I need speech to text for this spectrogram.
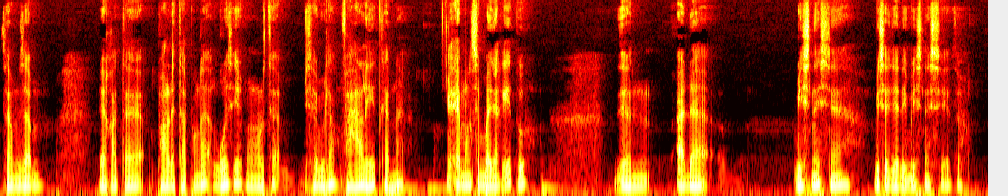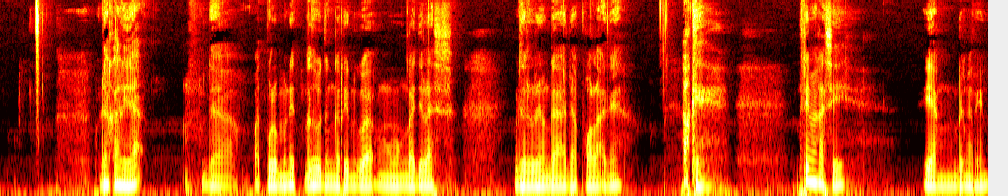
zam-zam. Ya kata valid apa enggak? Gue sih menurutnya bisa bilang valid karena ya emang sebanyak itu. Dan ada bisnisnya bisa jadi bisnis itu udah kali ya. Udah 40 menit lu dengerin gua ngomong gak jelas. Bener-bener gak ada polanya. Oke. Terima kasih yang dengerin.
